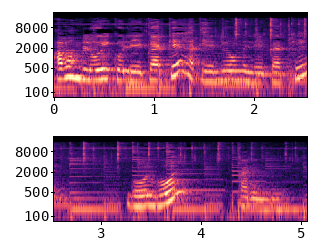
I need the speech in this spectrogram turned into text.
अब हम लोई को लेकर के, हथेलियों में लेकर के गोल गोल करेंगे।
